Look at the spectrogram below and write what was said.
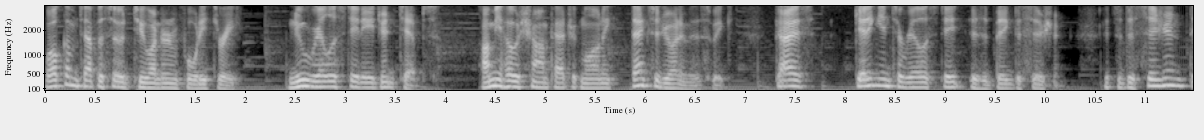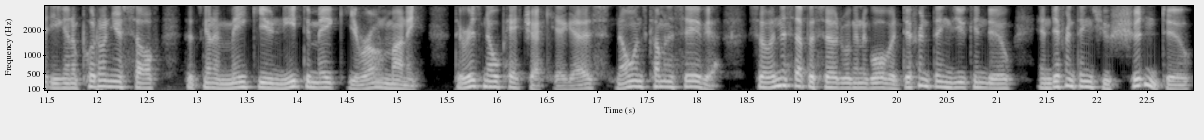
Welcome to episode 243 New Real Estate Agent Tips. I'm your host, Sean Patrick Moloney. Thanks for joining me this week. Guys, getting into real estate is a big decision. It's a decision that you're going to put on yourself that's going to make you need to make your own money. There is no paycheck here, guys. No one's coming to save you. So, in this episode, we're going to go over different things you can do and different things you shouldn't do.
